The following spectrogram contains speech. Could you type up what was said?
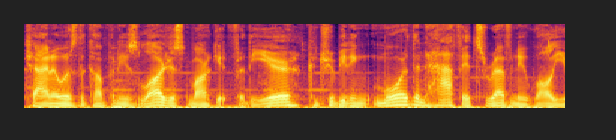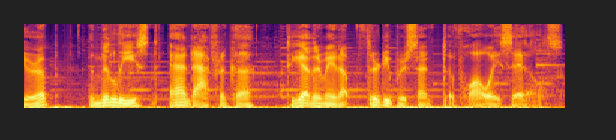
China was the company's largest market for the year, contributing more than half its revenue, while Europe, the Middle East, and Africa together made up 30% of Huawei sales.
